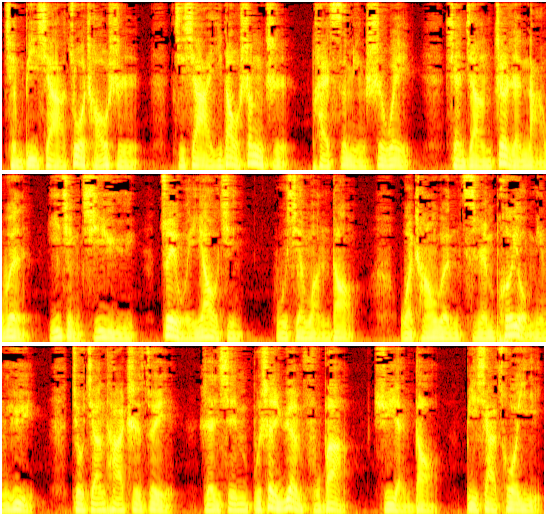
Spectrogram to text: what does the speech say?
请陛下坐朝时，即下一道圣旨，派四名侍卫先将这人拿问，以警其余，最为要紧。”五贤王道：“我常闻此人颇有名誉，就将他治罪，人心不甚怨服吧？”徐言道：“陛下错矣。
